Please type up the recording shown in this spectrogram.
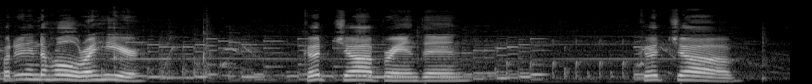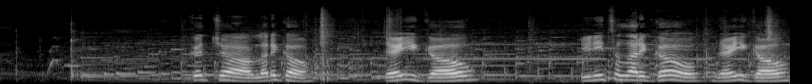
Put it in the hole right here. Good job, Brandon. Good job. Good job. Let it go. There you go. You need to let it go. There you go.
